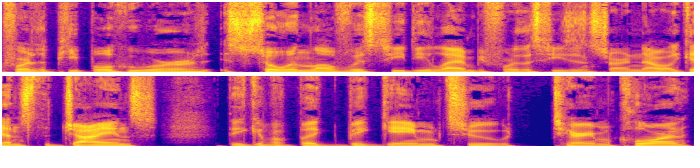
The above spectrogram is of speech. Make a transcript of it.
for the people who were so in love with CeeDee Lamb before the season started. Now, against the Giants, they give up a big game to Terry McLaurin.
